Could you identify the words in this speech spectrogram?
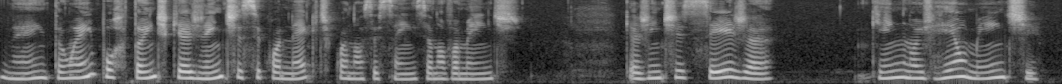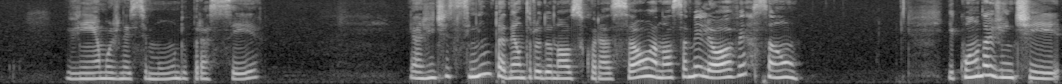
Né? Então é importante que a gente se conecte com a nossa essência novamente que a gente seja quem nós realmente viemos nesse mundo para ser. E a gente sinta dentro do nosso coração a nossa melhor versão. E quando a gente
